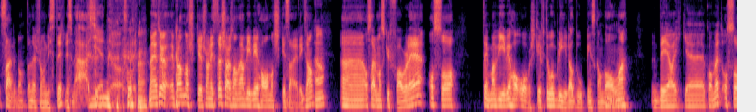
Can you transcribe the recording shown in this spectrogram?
Særlig blant en del journalister. liksom, ja, kjedelig og sånn. Men jeg tror, blant norske journalister så er det sånn ja, vi vil ha norske seier, ikke sant? Ja. Uh, og så er man skuffa over det. Og så tenker man vi vil ha overskrifter. Hvor blir det av dopingskandalene? Det har ikke kommet. Og så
